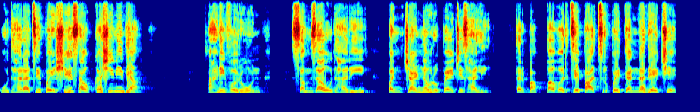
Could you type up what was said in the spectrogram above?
उधाराचे पैसे सावकाशीने द्या. आणि वरून समजा उधारी पंच्याण्णव रुपयाची झाली. तर बाप्पा वरचे पाच रुपये त्यांना द्यायचे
